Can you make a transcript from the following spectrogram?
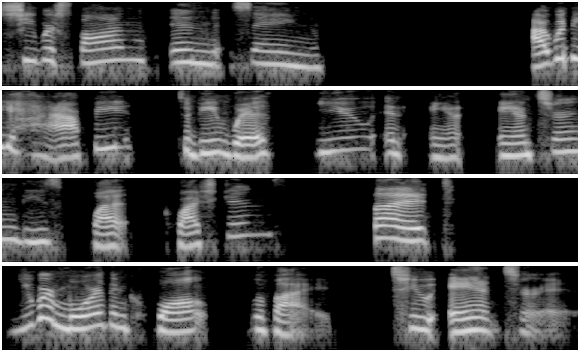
she responds in saying, I would be happy to be with you and an- answering these que- questions but you were more than qualified to answer it.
